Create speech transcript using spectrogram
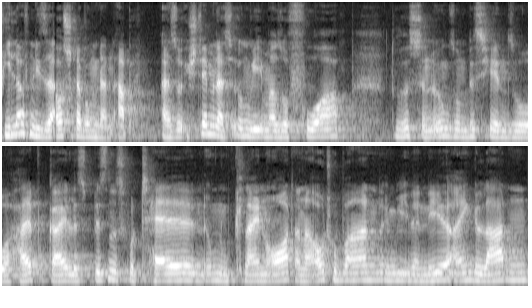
Wie laufen diese Ausschreibungen dann ab? Also ich stelle mir das irgendwie immer so vor, Du wirst in irgend so ein bisschen so halbgeiles Business-Hotel in irgendeinem kleinen Ort an der Autobahn irgendwie in der Nähe eingeladen.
